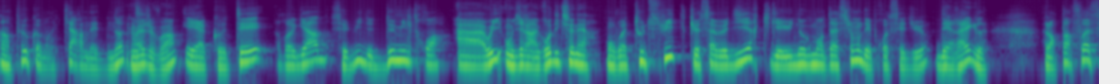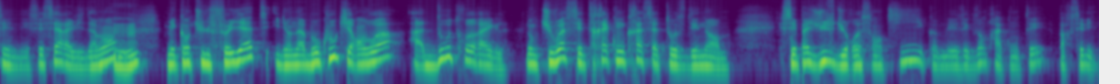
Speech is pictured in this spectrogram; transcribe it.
un peu comme un carnet de notes. Ouais, je vois. Et à côté, regarde celui de 2003. Ah oui, on dirait un gros dictionnaire. On voit tout de suite que ça veut dire qu'il y a eu une augmentation des procédures, des règles. Alors parfois c'est nécessaire évidemment, Mhm. mais quand tu le feuillettes, il y en a beaucoup qui renvoient à d'autres règles. Donc tu vois, c'est très concret cette hausse des normes. C'est pas juste du ressenti comme les exemples racontés par Céline.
